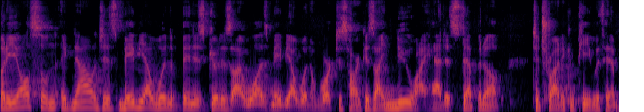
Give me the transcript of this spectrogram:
but he also acknowledges maybe I wouldn't have been as good as I was. Maybe I wouldn't have worked as hard because I knew I had to step it up to try to compete with him.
